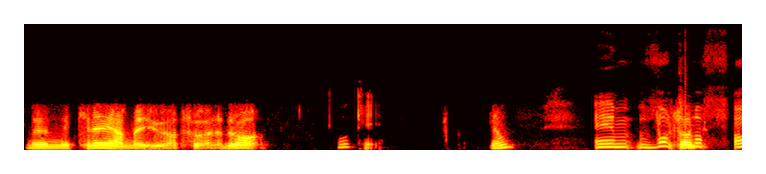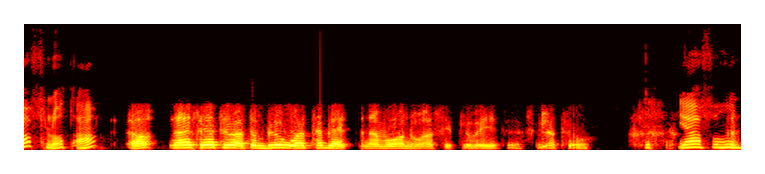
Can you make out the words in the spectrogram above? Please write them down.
men kräm är ju att föredra. Okej. Ja. Ehm, vart Så att- man... Ja, förlåt. Ja. Ja, nej, så jag tror att de blåa tabletterna var nog acyklovir, skulle jag tro. Ja, för hon,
